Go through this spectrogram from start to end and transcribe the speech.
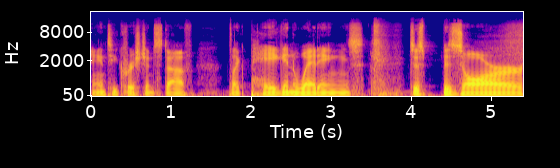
anti-christian stuff like pagan weddings just bizarre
